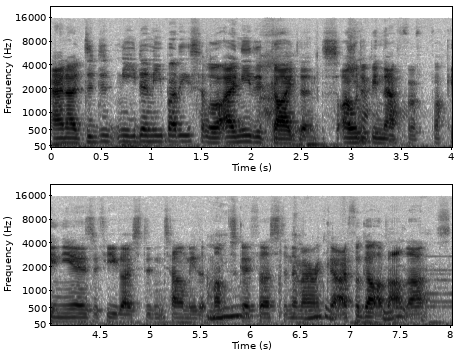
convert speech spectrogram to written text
And I didn't need anybody's. Well, I needed guidance. I would have been there for fucking years if you guys didn't tell me that months go first in America. I forgot about that.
